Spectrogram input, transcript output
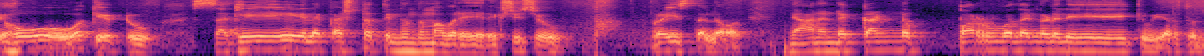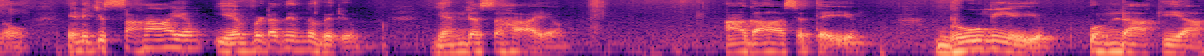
യഹോവ കേട്ടു. സകേല കഷ്ടത്തിൽ നിന്നും അവരെ രക്ഷിച്ചു. പ്രൈസ് പ്രൈസ്തല്ലോ ഞാൻ എന്റെ കണ്ണ് പർവതങ്ങളിലേക്ക് ഉയർത്തുന്നു. എനിക്ക് സഹായം എവിടെ നിന്ന് വരും? എന്റെ സഹായം ആകാശത്തെയും ഭൂമിയെയും ഉണ്ടാക്കിയ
